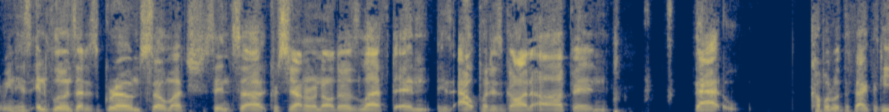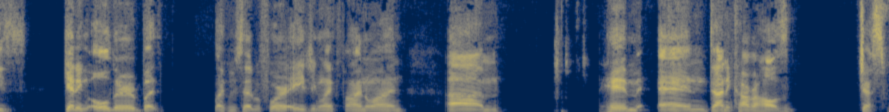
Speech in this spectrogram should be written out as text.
I mean his influence that has grown so much since uh, Cristiano Ronaldo has left and his output has gone up and that coupled with the fact that he's getting older but like we said before aging like fine wine. Um him and Dani Carvajal's just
